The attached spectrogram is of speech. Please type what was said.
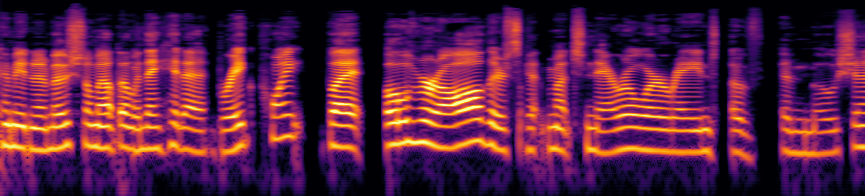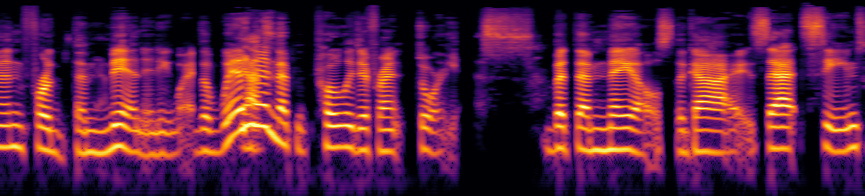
can be an emotional meltdown when they hit a break point but overall there's a much narrower range of emotion for the men anyway. The women yes. that's a totally different story. Yes but the males, the guys, that seems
